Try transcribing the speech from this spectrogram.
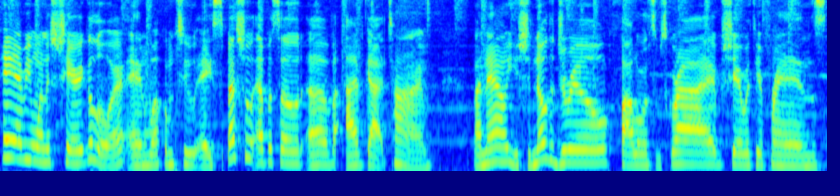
Hey everyone, it's Cherry Galore, and welcome to a special episode of I've Got Time. By now, you should know the drill follow and subscribe, share with your friends,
